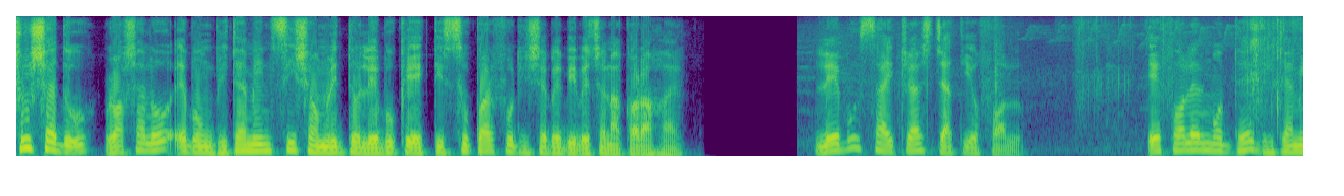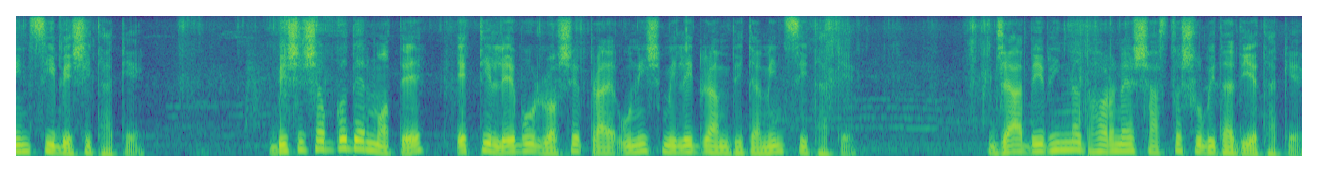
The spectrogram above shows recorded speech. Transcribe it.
সুস্বাদু, রসালো এবং ভিটামিন সি সমৃদ্ধ লেবুকে একটি সুপারফুড হিসেবে বিবেচনা করা হয়। লেবু সাইট্রাস জাতীয় ফল। এ ফলের মধ্যে ভিটামিন সি বেশি থাকে। বিশেষজ্ঞদের মতে, একটি লেবুর রসে প্রায় ১৯ মিলিগ্রাম ভিটামিন সি থাকে, যা বিভিন্ন ধরনের স্বাস্থ্য সুবিধা দিয়ে থাকে।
